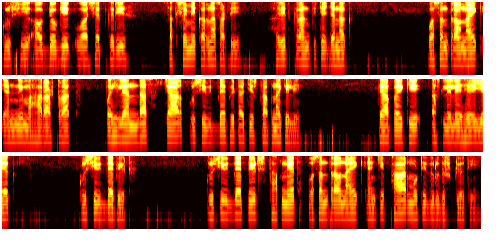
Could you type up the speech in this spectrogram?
कृषी औद्योगिक व शेतकरी सक्षमीकरणासाठी हरित क्रांतीचे जनक वसंतराव नाईक यांनी महाराष्ट्रात पहिल्यांदाच चार कृषी विद्यापीठाची स्थापना केली. त्यापैकी असलेले हे एक कृषी विद्यापीठ. कृषी विद्यापीठ स्थापनेत वसंतराव नाईक यांची फार मोठी दूरदृष्टी होती.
